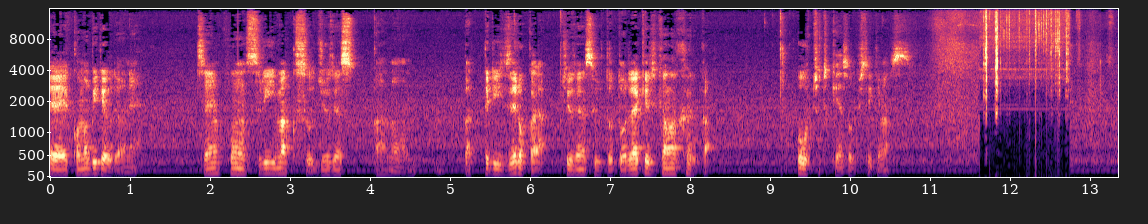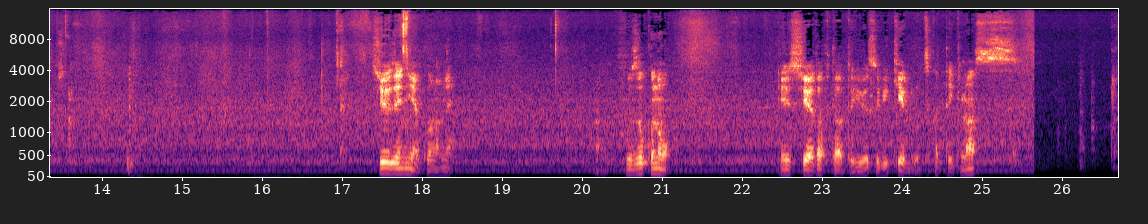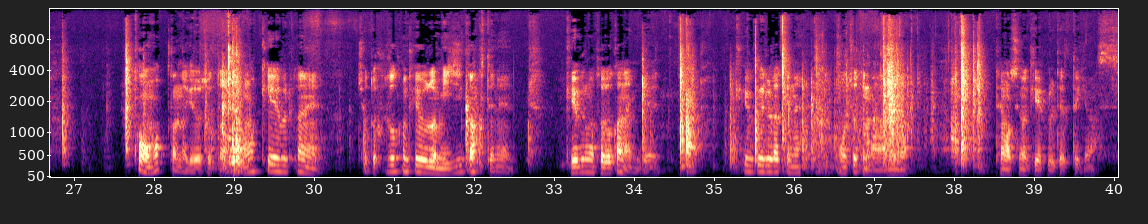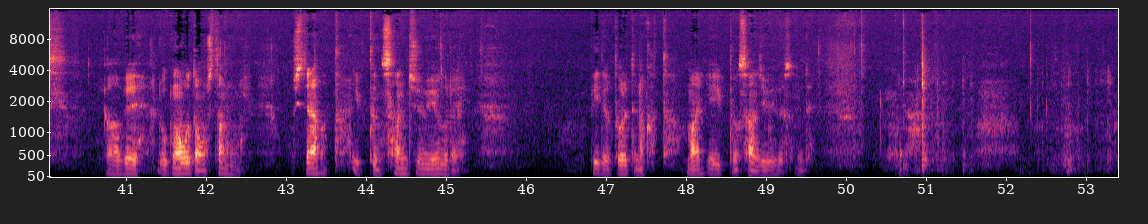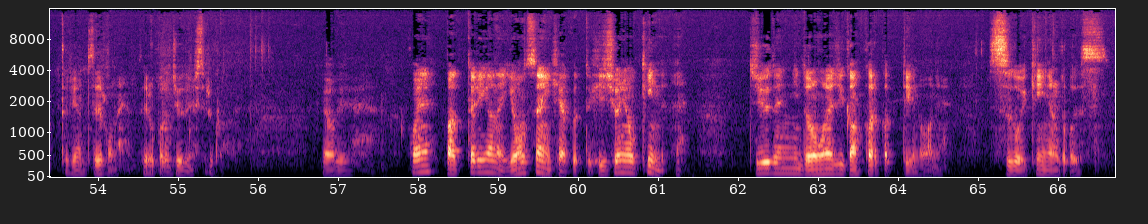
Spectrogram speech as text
えーこのビデオではね全フォン 3MAX を充電すあのバッテリーゼロから充電するとどれだけ時間がかかるかをちょっと計測していきます。充電にはこのね付属の AC アダプターと USB ケーブルを使っていきます。と思ったんだけどちょっとねこのケーブルがねちょっと付属のケーブルが短くてねケーブルも届かないんでケーブルだけねもうちょっと長めの手持ちのケーブルでやっていきます。やべえ録画ボタン押したのに押してなかった。1分30秒ぐらい。ビデオ撮れてなかった。まあいいや1分30秒ですんで。とりあえずゼロね。ゼロから充電してるからやべえ。これねバッテリーがね4100って非常に大きいんでね。充電にどのぐらい時間かかるかっていうのはねすごい気になるとこです。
